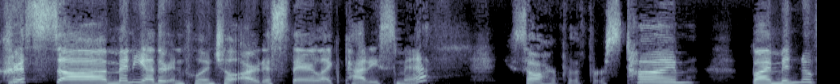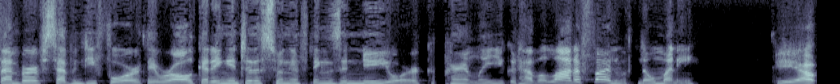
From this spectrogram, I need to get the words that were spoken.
Chris saw many other influential artists there, like Patti Smith. He saw her for the first time. By mid November of 74, they were all getting into the swing of things in New York. Apparently, you could have a lot of fun with no money. Yep.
